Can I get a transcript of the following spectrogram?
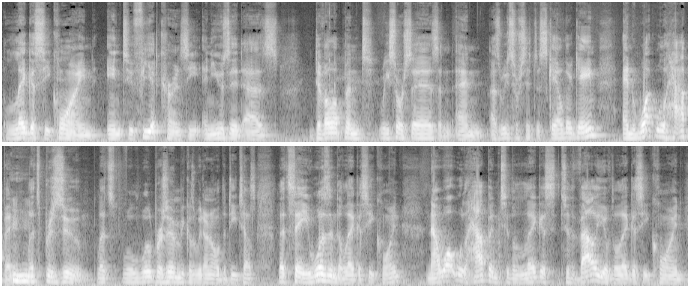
legacy coin into fiat currency and use it as development resources and, and as resources to scale their game? And what will happen? Let's presume let's we'll, we'll presume because we don't know the details. Let's say it wasn't a legacy coin. Now what will happen to the legacy to the value of the legacy coin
